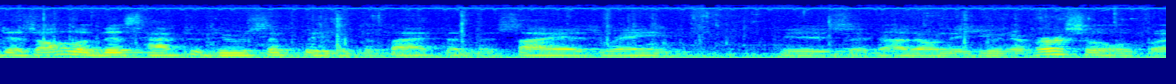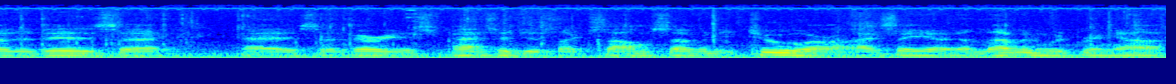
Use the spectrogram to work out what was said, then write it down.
does all of this have to do simply with the fact that Messiah's reign is uh, not only universal, but it is, uh, as various passages like Psalm 72 or Isaiah 11 would bring out,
